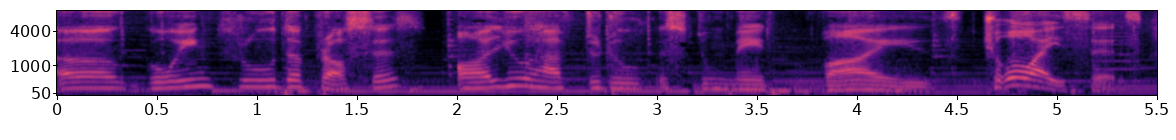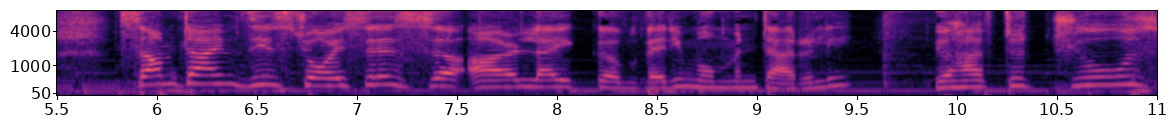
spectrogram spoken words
going through the process all you have to do is to make wise choices sometimes these choices are like very momentarily you have to choose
